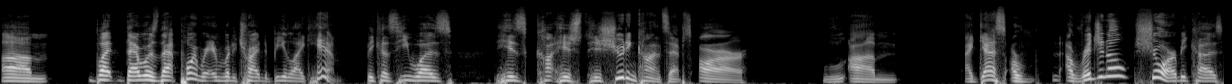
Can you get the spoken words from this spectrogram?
Um, but there was that point where everybody tried to be like him because he was his his his shooting concepts are um I guess or, original sure because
